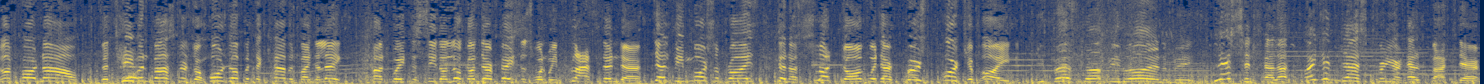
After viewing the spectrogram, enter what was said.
Not for now. The thieving bastards are holed up at the cabin by the lake. Can't wait to see the look on their faces when we blast in there. They'll be more surprised than a slut dog with their first porcupine. You best not be lying to me. Listen, fella, I didn't ask for your help back there.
